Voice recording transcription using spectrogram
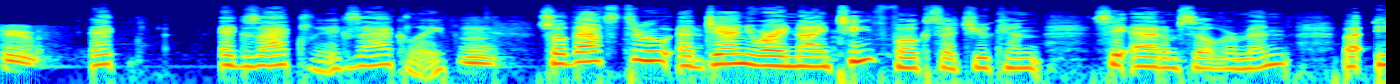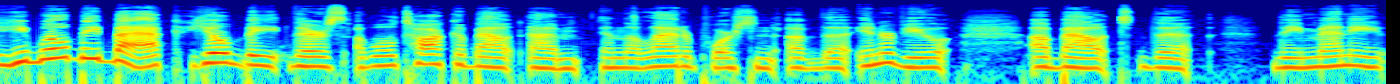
too. Exactly, exactly. Mm. So that's through uh, January 19th, folks, that you can see Adam Silverman. But he will be back. He'll be, there's, we'll talk about um, in the latter portion of the interview about the the many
